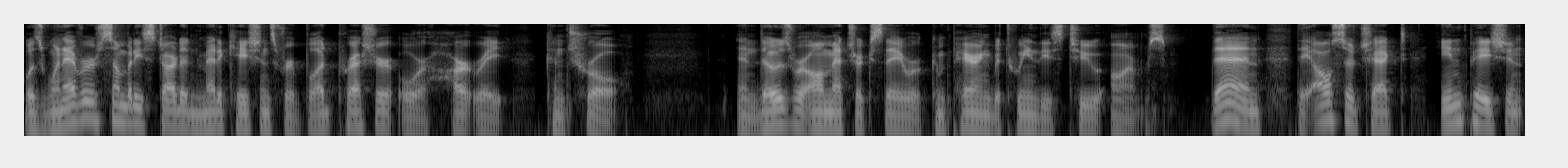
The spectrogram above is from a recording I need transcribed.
was whenever somebody started medications for blood pressure or heart rate control. And those were all metrics they were comparing between these two arms. Then they also checked inpatient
